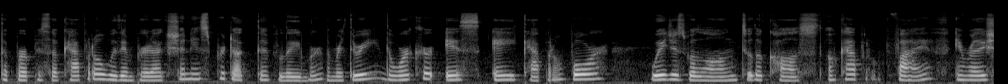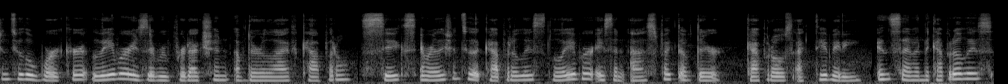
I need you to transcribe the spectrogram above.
the purpose of capital within production is productive labor. Number three, the worker is a capital. Four, wages belong to the cost of capital. Five, in relation to the worker, labor is the reproduction of their life capital. Six, in relation to the capitalist, labor is an aspect of their capital's activity. In 7, the capitalist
